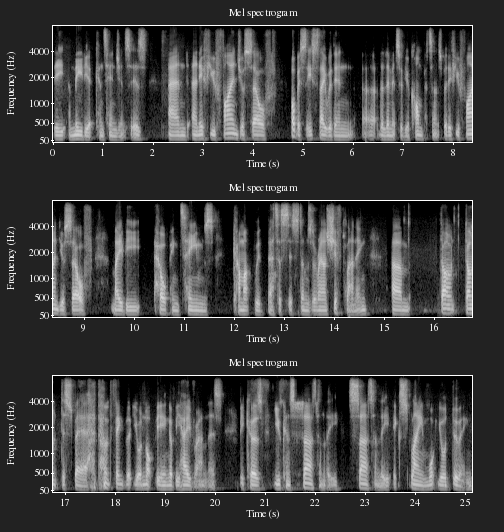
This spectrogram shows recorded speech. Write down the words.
the immediate contingencies. And, and if you find yourself, obviously stay within uh, the limits of your competence, but if you find yourself maybe helping teams come up with better systems around shift planning, um, don't don't despair. Don't think that you're not being a behavior analyst because you can certainly certainly explain what you're doing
